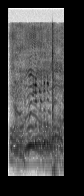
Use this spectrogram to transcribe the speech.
Perfect!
